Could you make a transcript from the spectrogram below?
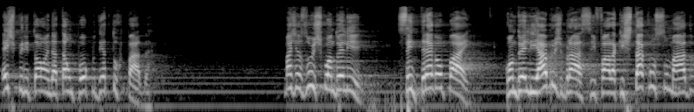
espiritual ainda está um pouco deturpada. Mas Jesus, quando ele se entrega ao Pai, quando ele abre os braços e fala que está consumado,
